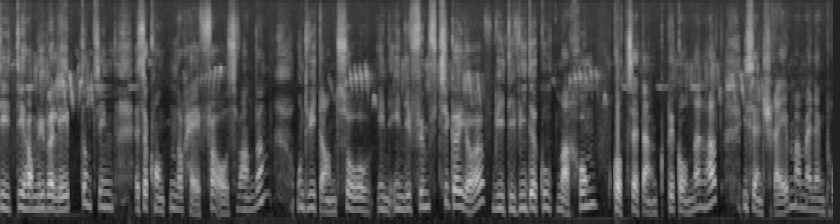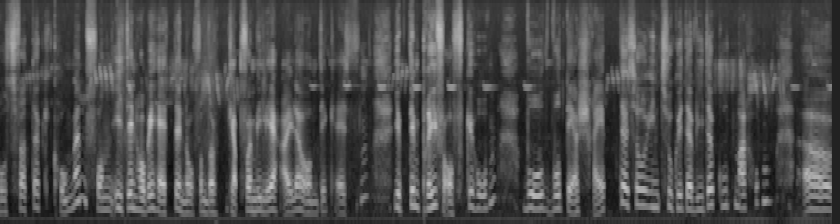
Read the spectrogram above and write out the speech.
die. Die haben überlebt und sind, also konnten nach Haifa auswandern. Und wie dann so in, in die 50er Jahre, wie die Wiedergutmachung Gott sei Dank begonnen hat, ist ein Schreiben an meinen Großvater gekommen, von, den habe ich heute noch, von der ich glaub, Familie Haller haben die geheißen. Ich habe den Brief aufgehoben, wo, wo der schreibt, also im Zuge der Wiedergutmachung, äh,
